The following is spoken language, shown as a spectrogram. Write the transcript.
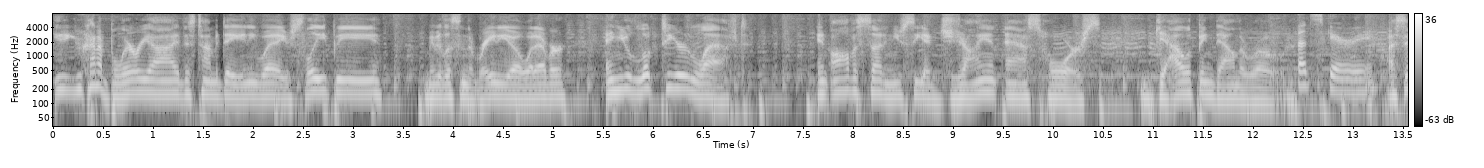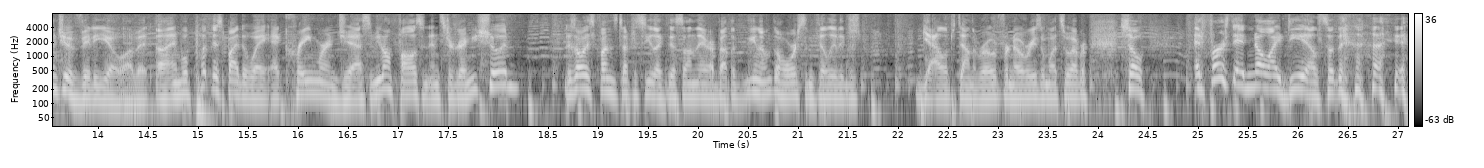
you- you're kind of blurry eyed this time of day anyway. You're sleepy, maybe listen to the radio, whatever, and you look to your left, and all of a sudden you see a giant ass horse galloping down the road. That's scary. I sent you a video of it, uh, and we'll put this, by the way, at Kramer and Jess. If you don't follow us on Instagram, you should. There's always fun stuff to see like this on there about the you know the horse in Philly that just gallops down the road for no reason whatsoever. So at first they had no idea, so they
